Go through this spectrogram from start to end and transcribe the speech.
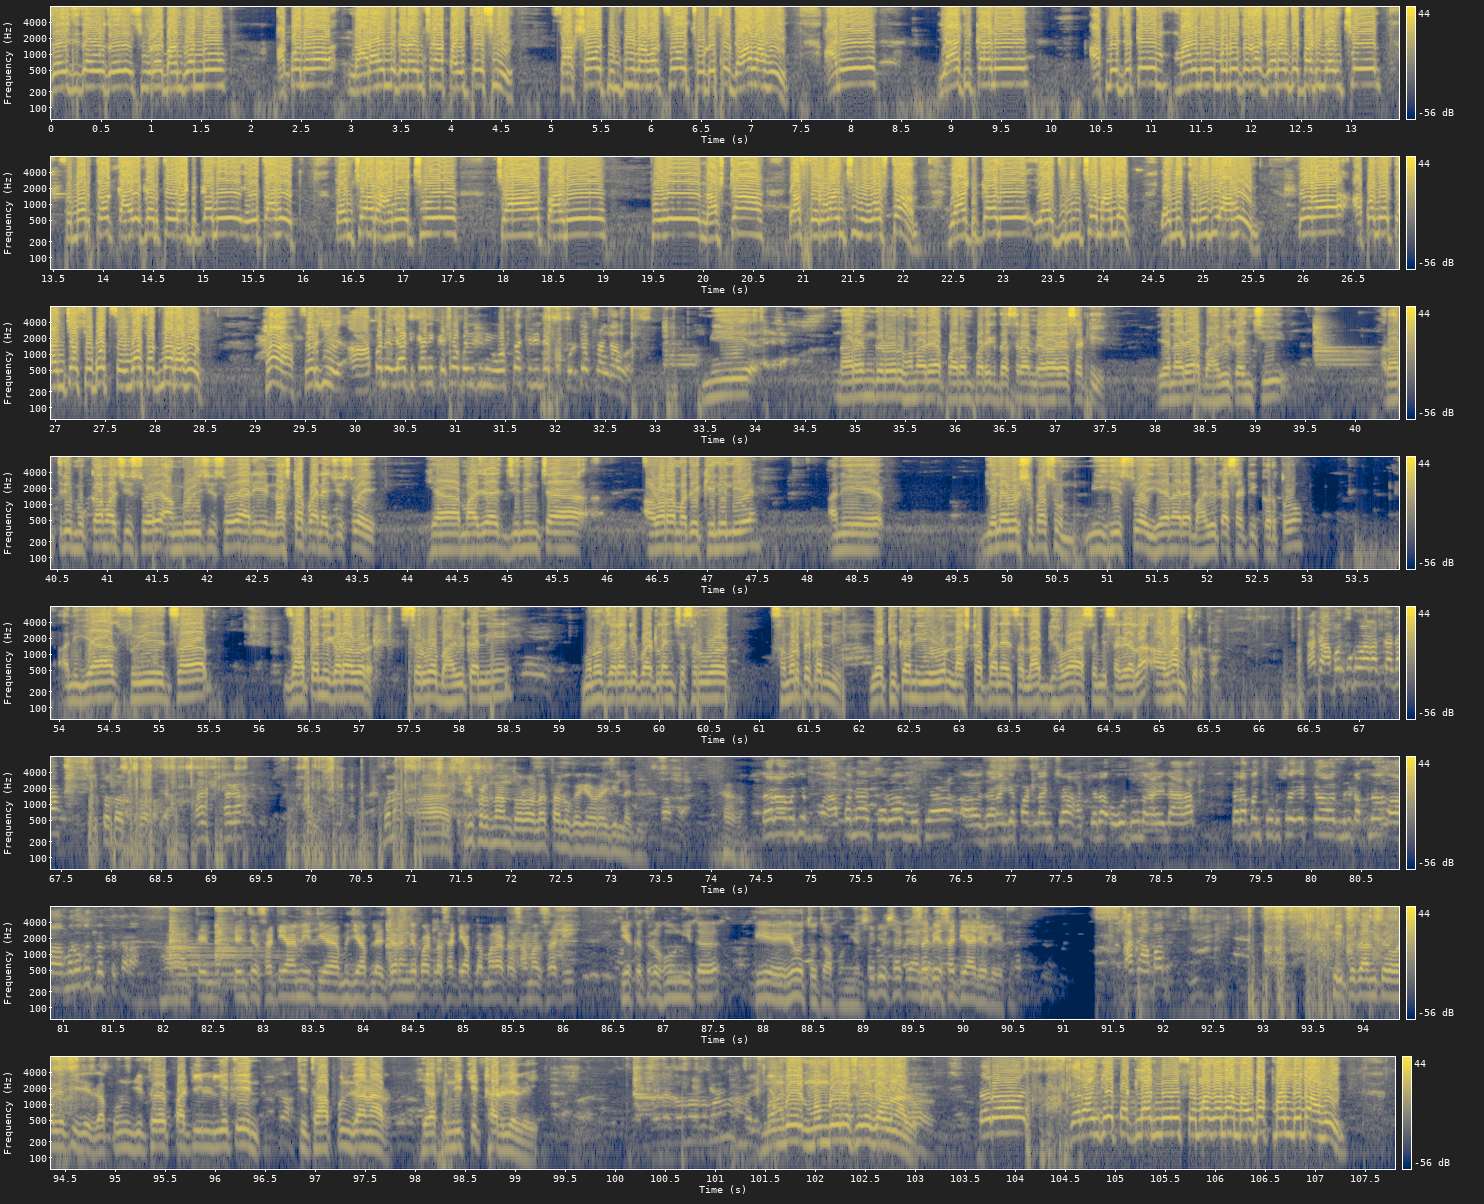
जय जिजाऊ जय शिवराय बांधवांनो. आपण नारायणगडांच्या पायथ्याशी साक्षात पिंपरी नावाचं छोटंसं गाव आहे. आणि या ठिकाणी आपले जे काही माननीय मनोजदादा जरांगे पाटील यांचे समर्थक कार्यकर्ते या ठिकाणी येत आहेत. त्यांच्या राहण्याची चाय पाणी पोहे नाश्ता या सर्वांची व्यवस्था या ठिकाणी या जिनींचे मालक यांनी केलेली आहे. तर आपण त्यांच्यासोबत संवाद साधणार आहोत. हा सरजी आपण या ठिकाणी कशा पद्धतीने व्यवस्था केलेली आहे थोडक्यात सांगावं. मी नारायणगडवर होणाऱ्या पारंपरिक दसरा मेळाव्यासाठी येणाऱ्या भाविकांची रात्री मुक्कामाची सोय आंघोळीची सोय आणि नाश्ता पाण्याची सोय ह्या माझ्या जिनिंगच्या आवारामध्ये केलेली आहे. आणि गेल्या वर्षीपासून मी ही सोय येणाऱ्या भाविकासाठी करतो. आणि या सोयीचा जातानी गडावर सर्व भाविकांनी मनोज जरांगे पाटलांच्या सर्व समर्थकांनी या ठिकाणी येऊन नाश्ता पाण्याचा लाभ घ्यावा असं मी सगळ्याला आवाहन करतो. काका आपण कुठून आलात काका? श्रीप्रताप हा, काका? बोला. हा श्रीप्रताप तालुका गेवराई जिल्हा बीड हा. तर म्हणजे आपण सर्व मोठ्या जरांगे पाटलांच्या हाकेला ओढून आलेले आहात. तर आपण थोडस एक मिनिट आपलं मनोगत व्यक्त करा. हा त्यां- त्यांच्यासाठी आम्ही त्या म्हणजे आपल्या जरांगे पाटलासाठी आपल्या मराठा समाजासाठी एकत्र होऊन इथं हे हे होत होतो आपण इथं. सभेसाठी आलेलो. इथं. आपण श्रीपत अंतरवाल्याची आपण जिथं पाटील येतील तिथं आपण जाणार. हे असं निश्चित ठरलेलं आहे. मुंबई मुंबईला सुद्धा जाऊन आलो. तर अ, जरांगे पाटलांनी समाजाला मायबाप मानलेलं आहे.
